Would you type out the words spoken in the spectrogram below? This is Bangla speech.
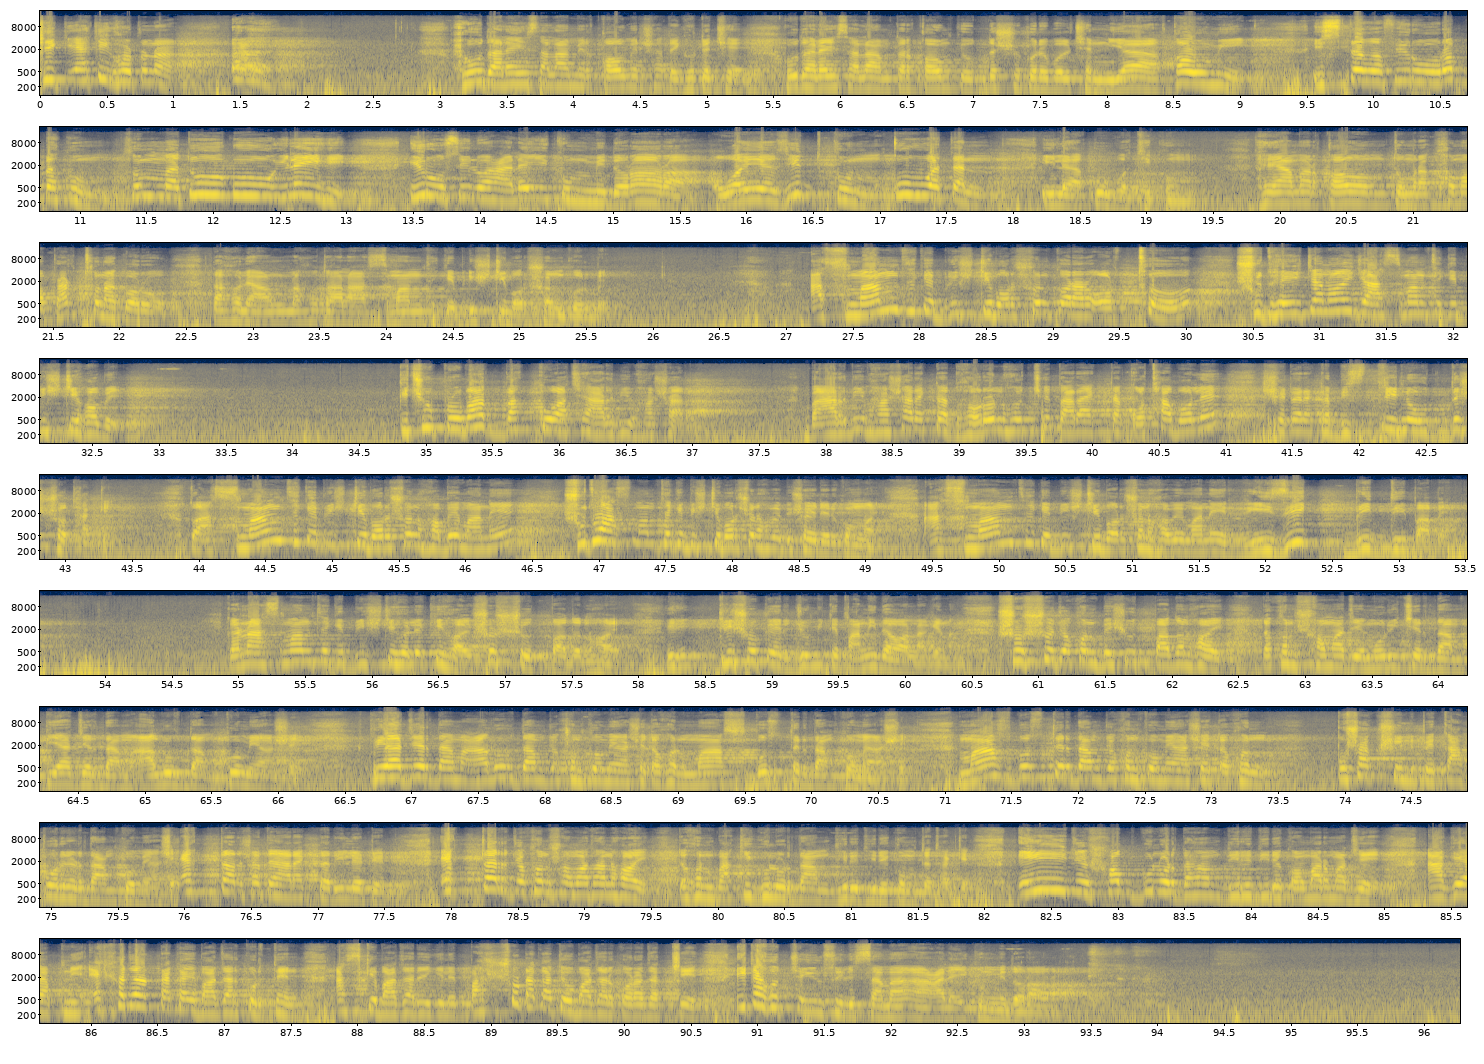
ঠিক একই ঘটনা। হুদ আলাই সালামের কওমের সাথে ঘটেছে। হুদ আলাই সালাম তার কওমকে উদ্দেশ্য করে বলছেন, ইয়া কওমি, ইস্তাগফিরু রাব্বাকুম সুম্মা তুবু ইলাইহি, ইরসিলু আলাইকুম মিদরারা ওয়া ইয়াজিদকুম কুওয়াতান ইলা কুওয়াতিকুম। হে আমার কওম, তোমরা ক্ষমা প্রার্থনা করো, তাহলে আল্লাহ তাআলা আসমান থেকে বৃষ্টি বর্ষণ করবে। আসমান থেকে বৃষ্টি বর্ষণ করার অর্থ শুধু এইটা নয় যে আসমান থেকে বৃষ্টি হবে। কিছু প্রবাদ বাক্য আছে আরবি ভাষার। বা আরবি ভাষার একটা ধরন হচ্ছে তারা একটা কথা বলে, সেটার একটা বিস্তীর্ণ উদ্দেশ্য থাকে। তো আসমান থেকে বৃষ্টি বর্ষণ হবে মানে শুধু আসমান থেকে বৃষ্টি বর্ষণ হবে বিষয়টা এরকম নয়। আসমান থেকে বৃষ্টি বর্ষণ হবে মানে রিজিক বৃদ্ধি পাবে। কারণ আসমান থেকে বৃষ্টি হলে কি হয়? শস্য উৎপাদন হয়। কৃষকের জমিতে পানি দেওয়া লাগে না। শস্য যখন বেশি উৎপাদন হয়, তখন সমাজে মরিচের দাম, পেঁয়াজের দাম, আলুর দাম কমে আসে। পেঁয়াজের দাম, আলুর দাম যখন কমে আসে, তখন মাছ গোস্তের দাম কমে আসে। মাছ গোস্তের দাম যখন কমে আসে, তখন পোশাক শিল্পে কাপড়ের দাম কমে আসে, একটার সাথে আর একটা রিলেটেড একটার যখন সমাধান হয়, তখন বাকিগুলোর দাম ধীরে ধীরে কমতে থাকে। এই যে সবগুলোর দাম ধীরে ধীরে কমার মাঝে, আগে আপনি এক হাজার টাকায় বাজার করতেন, আজকে বাজারে গেলে পাঁচশো টাকাতেও বাজার করা যাচ্ছে। এটা হচ্ছে ইউসুল ইসলামা আলাইকুম মিদরারা।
